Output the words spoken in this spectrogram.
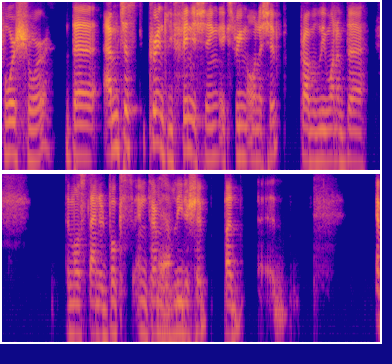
for sure. The I'm just currently finishing Extreme Ownership, probably one of the the most standard books in terms Yeah. of leadership. But uh,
